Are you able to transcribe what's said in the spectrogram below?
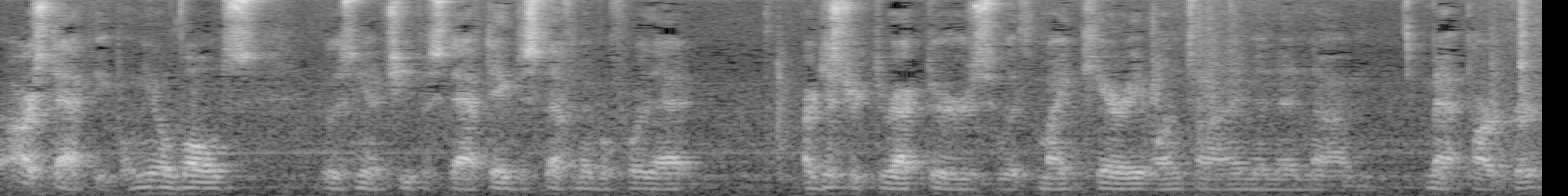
our staff people, you Neil Volz was, you know, chief of staff, Dave DeStefano before that, our district directors with Mike Carey at one time, and then um, Matt Parker,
